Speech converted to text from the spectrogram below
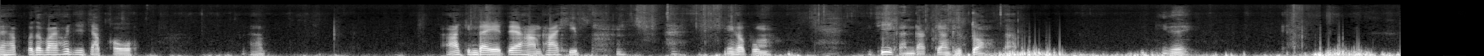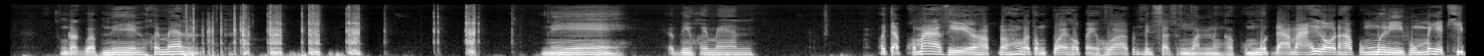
นะครับเพราะว่าเขาจะจับเขานะครับ หากินได้แต่หามถ่าคลิป นี่ครับผมวิธีการดักย่างถูกต้องนะครับ นี่เลย ดักแบบนี้ค่อยแม่น นี่แบบนี้ค่อยแม่นพอจับเขามาสินะครับน้องก็ต้องปล่อยเขาไปเพราะว่ามันเป็นสัตว์สงวนนะครับ ผมงดด่ามาให้เขานะครับ ผมมือนี้ผมไม่เห็นคลิป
